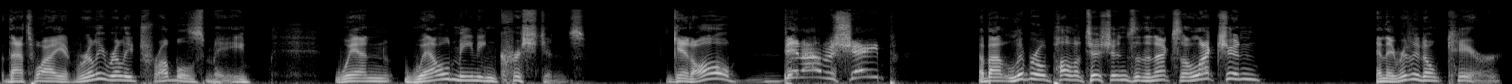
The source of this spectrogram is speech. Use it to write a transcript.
That's why it really, really troubles me when well meaning Christians get all bent out of shape about liberal politicians in the next election, and they really don't care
